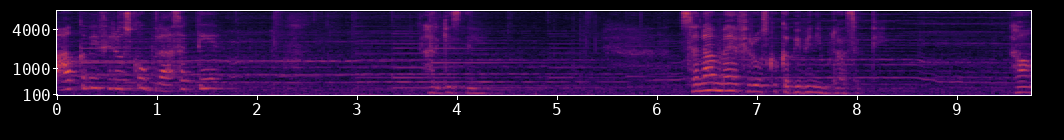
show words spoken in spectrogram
आप कभी फिर उसको बुला सकती हैं? हरगिज नहीं। सना मैं फिर उसको कभी भी नहीं भुला सकती। हाँ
